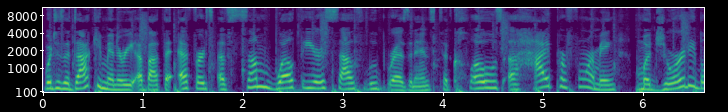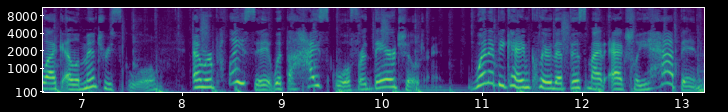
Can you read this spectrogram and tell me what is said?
which is a documentary about the efforts of some wealthier South Loop residents to close a high performing majority black elementary school and replace it with a high school for their children. When it became clear that this might actually happen,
